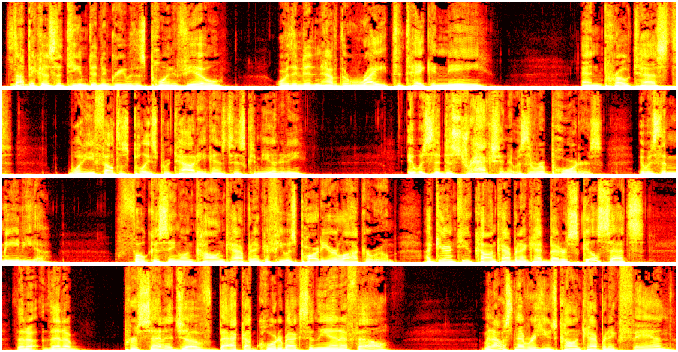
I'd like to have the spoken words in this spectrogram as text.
It's not because the team didn't agree with his point of view or they didn't have the right to take a knee and protest what he felt was police brutality against his community. It was the distraction. It was the reporters. It was the media focusing on Colin Kaepernick if he was part of your locker room. I guarantee you Colin Kaepernick had better skill sets than a, than a percentage of backup quarterbacks in the NFL. I mean, I was never a huge Colin Kaepernick fan,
